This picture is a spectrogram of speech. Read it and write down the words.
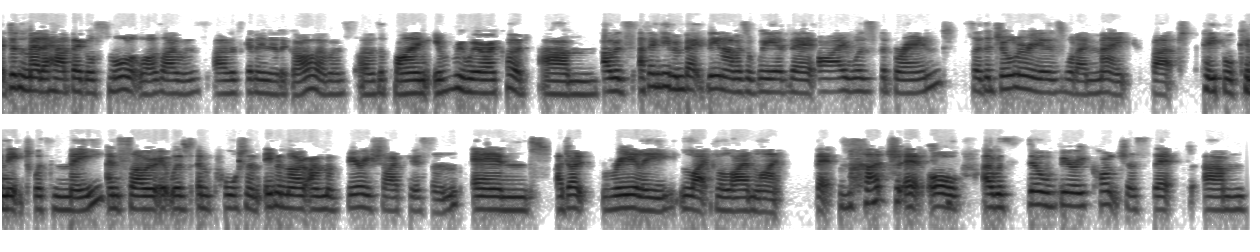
it didn't matter how big or small it was. I was, I was giving it a go. I was, I was applying everywhere I could. Um, I was, I think even back then I was aware that I was the brand. So the jewelry is what I make, but people connect with me. And so it was important, even though I'm a very shy person and I don't really like the limelight that much at all. I was still very conscious that um,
